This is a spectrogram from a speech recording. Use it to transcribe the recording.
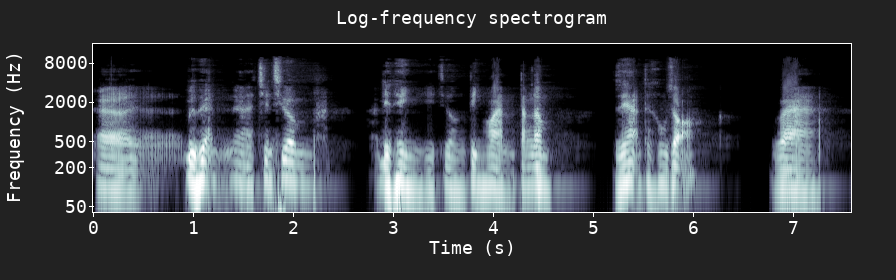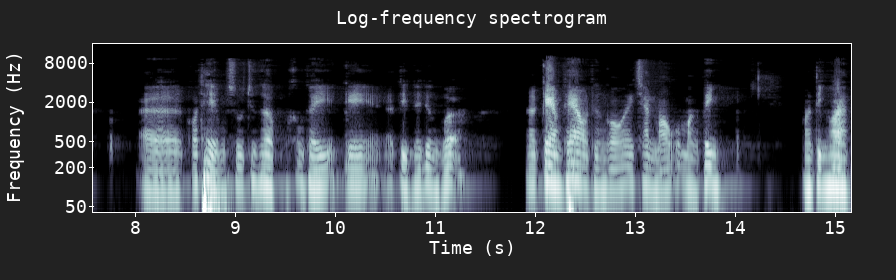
À, biểu hiện à, trên siêu âm điển hình thì thường tinh hoàn tăng âm giới hạn thường không rõ. Và à, có thể một số trường hợp không thấy cái à, tìm thấy đường vỡ. À, kèm theo thường có cái tràn máu của màng tinh màng tinh hoàn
